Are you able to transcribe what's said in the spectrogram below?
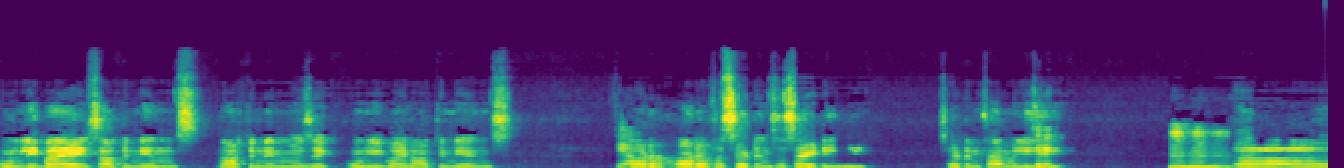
only by South Indians, North Indian music only by North Indians, Yeah. or, or of a certain society, certain family. Mhm. Uh,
